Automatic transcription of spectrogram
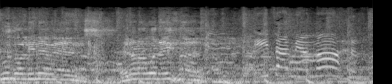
Fútbol Inevens. Enhorabuena, Izan. Izan, mi amor.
